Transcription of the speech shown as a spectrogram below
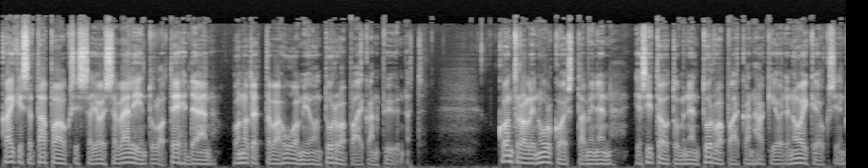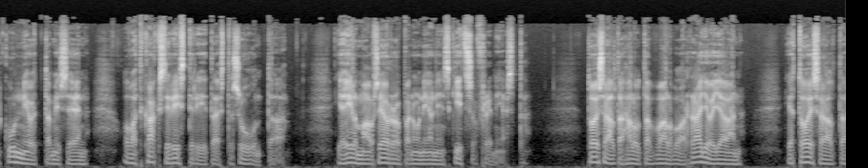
Kaikissa tapauksissa, joissa väliintulo tehdään, on otettava huomioon turvapaikan pyynnöt. Kontrollin ulkoistaminen ja sitoutuminen turvapaikanhakijoiden oikeuksien kunnioittamiseen ovat kaksi ristiriitaista suuntaa ja ilmaus Euroopan unionin skitsofreniasta. Toisaalta haluta valvoa rajojaan ja toisaalta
